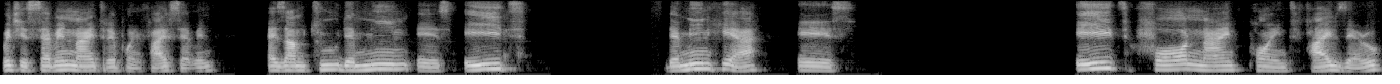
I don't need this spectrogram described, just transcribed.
which is 793.57, exam two, the mean is eight. The mean here is 849.50.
